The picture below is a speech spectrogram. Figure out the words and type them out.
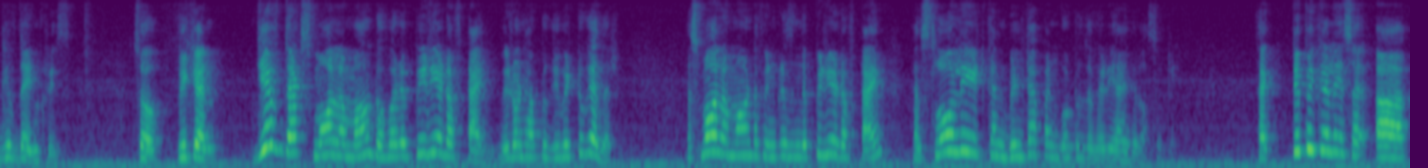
give the increase. So, we can give that small amount over a period of time, we do not have to give it together. A small amount of increase in the period of time and slowly it can build up and go to the very high velocity. That typically is a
